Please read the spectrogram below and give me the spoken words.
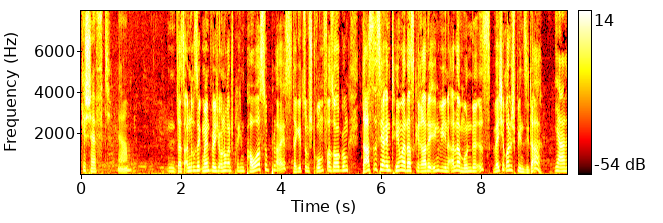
Geschäft. Ja. Das andere Segment will ich auch noch ansprechen, Power Supplies. Da geht es um Stromversorgung. Das ist ja ein Thema, das gerade irgendwie in aller Munde ist. Welche Rolle spielen Sie da? Ja,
